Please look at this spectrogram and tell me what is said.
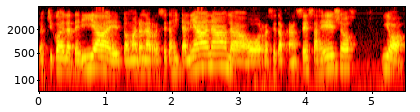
los chicos de la tería eh, tomaron las recetas italianas o recetas francesas ellos. Digo,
